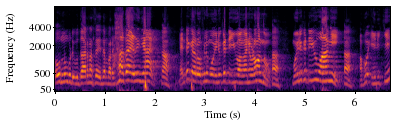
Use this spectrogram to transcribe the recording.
ഒന്നും കൂടി ഉദാഹരണ സഹിതം പറയും. അതായത് ഞാൻ. എന്റെ കെയർ ഓഫിൽ മൊയിനൊക്കെ ടി വി വാങ്ങാൻ ഇവിടെ വന്നു. മൊയ്നൊക്കെ ടി വി വാങ്ങി. അപ്പൊ എനിക്ക്.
